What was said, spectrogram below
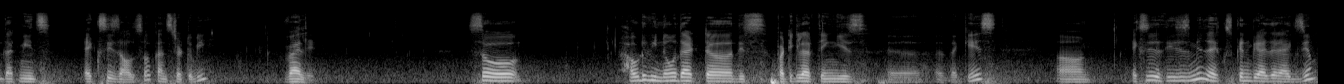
that means X is also considered to be valid. So how do we know that uh, this particular thing is uh, the case uh, X is a thesis means X can be either axiom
